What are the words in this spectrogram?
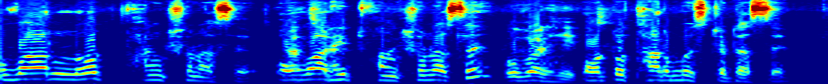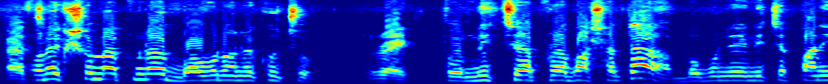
ওভারলোড ফাংশন আছে ওভারহিট ফাংশন আছে ওভারহিট অটো থার্মোস্ট্যাট আছে। আচ্ছা। অনেক সময় আপনার ভবন অনেক উঁচু। রাইট তো নিচে আপনার বাসাটা ভবনের নিচে পানি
